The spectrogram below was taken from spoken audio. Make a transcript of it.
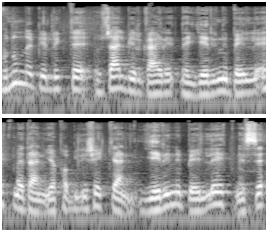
Bununla birlikte özel bir gayretle yerini belli etmeden yapabilecekken yerini belli etmesi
